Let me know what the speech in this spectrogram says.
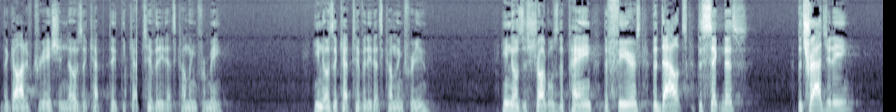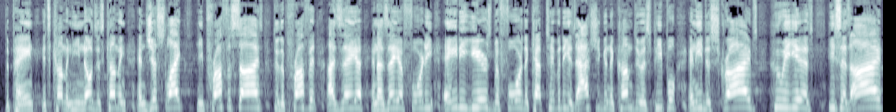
the God of creation knows the, cap- the, the captivity that's coming for me. He knows the captivity that's coming for you. He knows the struggles, the pain, the fears, the doubts, the sickness, the tragedy, the pain. It's coming. He knows it's coming. And just like he prophesies through the prophet Isaiah in Isaiah 40, 80 years before the captivity is actually going to come to his people, and he describes who he is. He says, I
